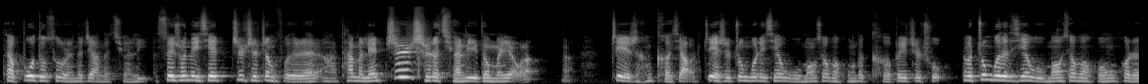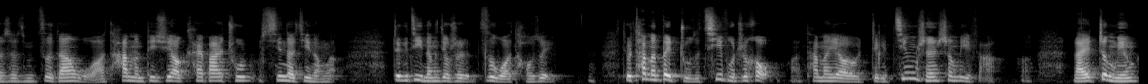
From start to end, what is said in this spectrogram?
他要剥夺所有人的这样的权利。所以说，那些支持政府的人啊，他们连支持的权利都没有了！这也是很可笑，这也是中国这些五毛小粉红的可悲之处。那么，中国的这些五毛小粉红或者是什么自干五啊，他们必须要开发出新的技能了。这个技能就是自我陶醉，就是他们被主子欺负之后啊，他们要有这个精神胜利法啊，来证明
